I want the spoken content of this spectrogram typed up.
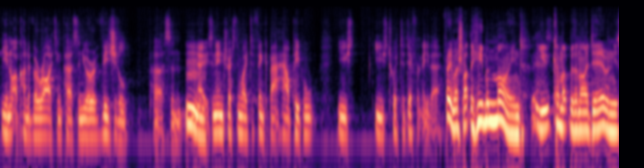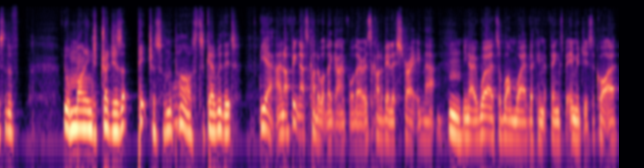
you're not a kind of a writing person, you're a visual person. Hmm. You know, it's an interesting way to think about how people use use Twitter differently there. Very much like the human mind. You come up with an idea and you sort of, your mind dredges up pictures from the past to go with it. Yeah, and I think that's kind of what they're going for there. Is kind of illustrating that Hmm. you know words are one way of looking at things, but images are quite a,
